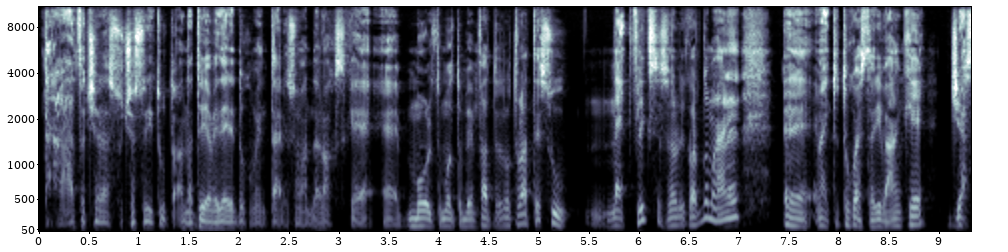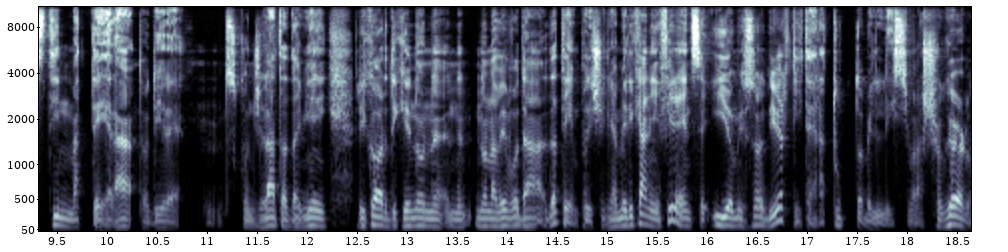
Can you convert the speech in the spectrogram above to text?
tra l'altro c'era successo di tutto, andatevi a vedere il documentario su Amanda Knox che è molto molto ben fatto, lo trovate su Netflix se non ricordo male, eh, ma in tutto questo arriva anche Justin Mattera, devo dire scongelata dai miei ricordi che non, non avevo da, da, tempo, dice gli americani e Firenze, io mi sono divertita, era tutto bellissimo. La showgirl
